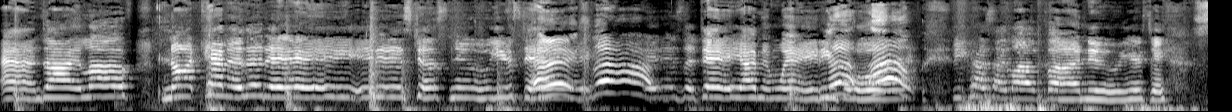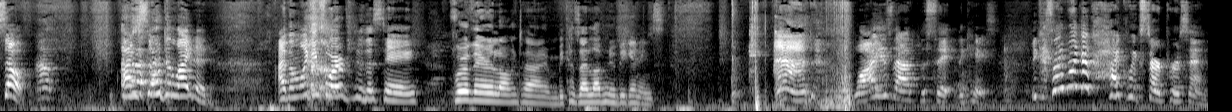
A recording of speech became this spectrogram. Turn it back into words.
And I love not Canada Day. It is just New Year's Day. Hey, It is the day I've been waiting Yeah, for. ow. Because I love uh, New Year's Day. So, I'm so delighted. I've been looking forward to this day for a very long time because I love new beginnings. And why is that the, sa- the case? Because I'm like a high quick start person.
